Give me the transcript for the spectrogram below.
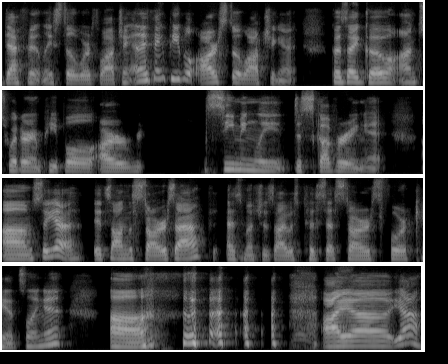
definitely still worth watching. And I think people are still watching it because I go on Twitter and people are seemingly discovering it. Um, so yeah, it's on the Starz app. As much as I was pissed at Starz for canceling it, uh, I uh, yeah,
